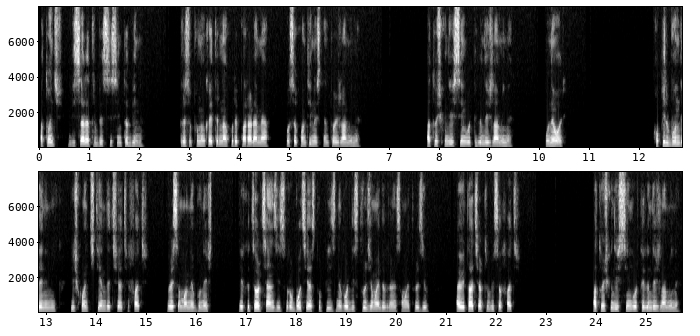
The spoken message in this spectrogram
Atunci, visarea trebuie să se simtă bine. Presupunând că ai terminat cu repararea mea, o să continui să te întorci la mine? Atunci când ești singur, te gândești la mine? Uneori. Copil bun de nimic, ești conștient de ceea ce faci? Vrei să mă nebunești? De câte ori ți-am zis, roboții stupizi ne vor distruge mai devreme sau mai târziu. Ai uitat ce ar trebui să faci? Atunci când ești singur, te gândești la mine?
